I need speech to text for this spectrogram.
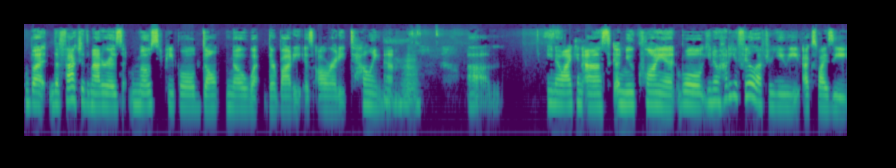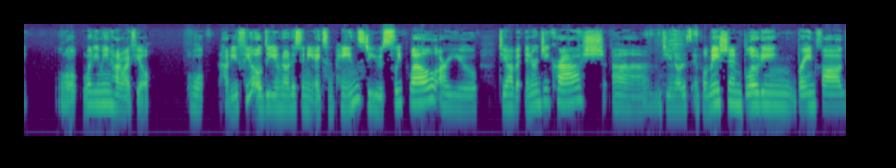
but the fact of the matter is most people don't know what their body is already telling them mm-hmm. um, you know i can ask a new client well you know how do you feel after you eat xyz well what do you mean? How do i feel? Well how do you feel? Do you notice any aches and pains? Do you sleep well? Are you do you have an energy crash? Um, do you notice inflammation bloating brain fog?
